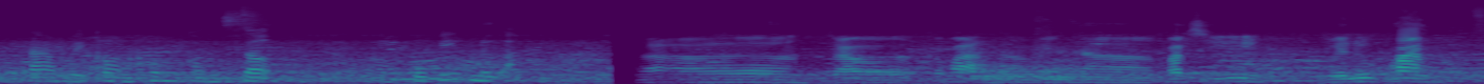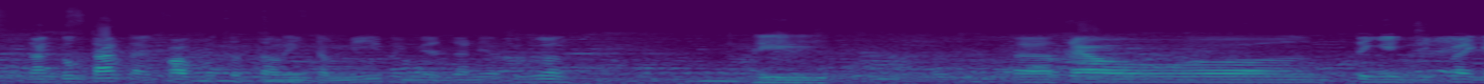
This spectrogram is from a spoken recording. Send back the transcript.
chúng ta mới còn không còn sợ ờ, covid nữa Dạ, chào các bạn, mình là bác sĩ Nguyễn Hữu Quang đang công tác tại khoa phẫu thuật tạo hình thẩm mỹ bệnh viện Gia Liễu Trung ương. Thì theo tình hình dịch bệnh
